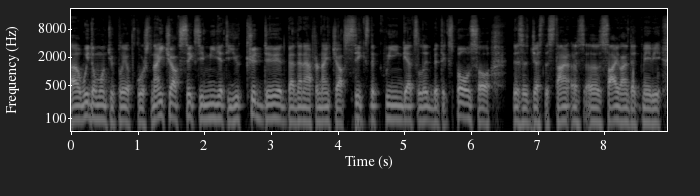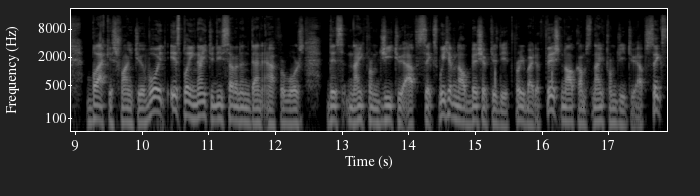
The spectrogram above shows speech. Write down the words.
Uh, we don't want to play, of course, knight to f6 immediately. You could do it, but then after knight to f6, the queen gets a little bit exposed. So this is just a, a, a sideline that maybe black is trying to avoid. Is playing knight to d7, and then afterwards, this knight from g to f6. We have now bishop to d3 by the fish. Now comes knight from g to f6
